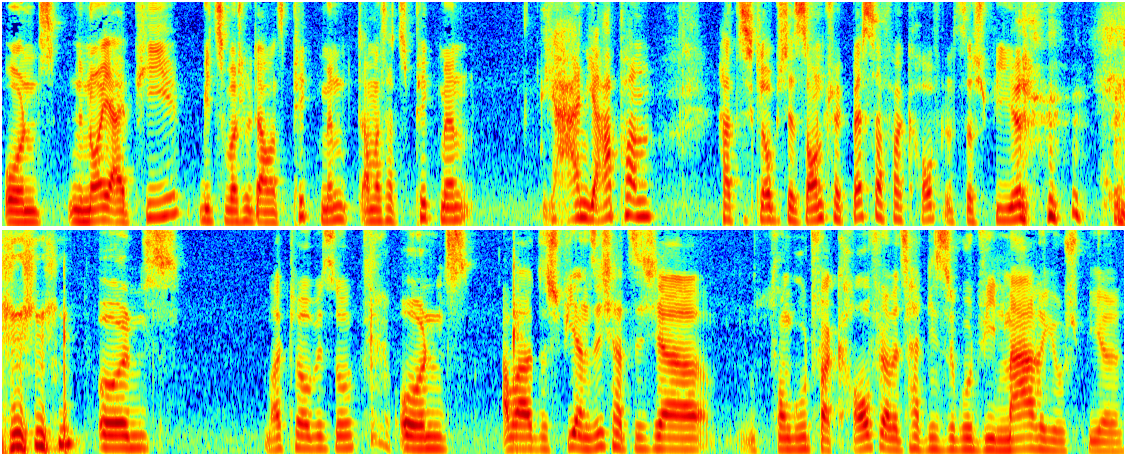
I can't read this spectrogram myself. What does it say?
Und eine neue IP, wie zum Beispiel damals Pikmin, damals hat Pikmin, ja, in Japan hat sich, glaube ich, der Soundtrack besser verkauft als das Spiel. und war, glaube ich, so. Und aber das Spiel an sich hat sich ja von gut verkauft, aber es hat nicht so gut wie ein Mario-Spiel.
